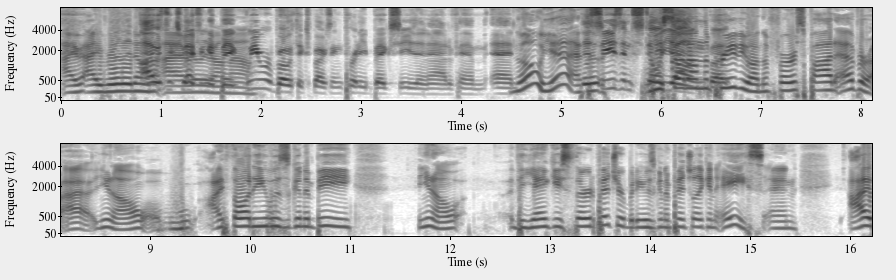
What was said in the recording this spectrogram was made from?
I, I really don't. I was expecting really a big. Know. We were both expecting pretty big season out of him, and no, yeah, the, season's still we young. said on the preview on the first pod ever. I, you know, I thought he was going to be, you know, the Yankees' third pitcher, but he was going to pitch like an ace, and I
